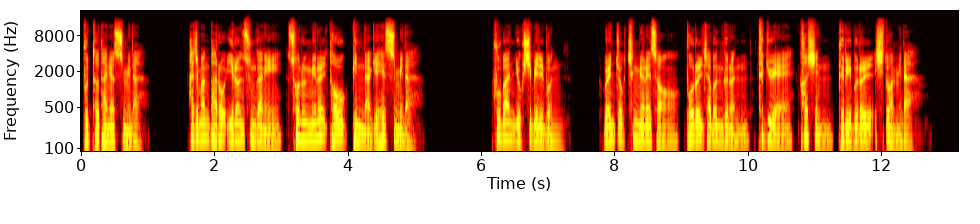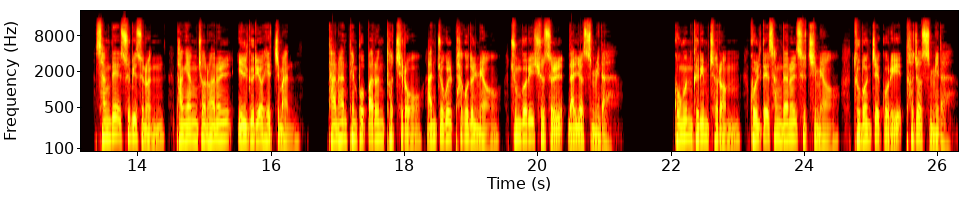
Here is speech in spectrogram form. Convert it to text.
붙어 다녔습니다. 하지만 바로 이런 순간이 손흥민을 더욱 빛나게 했습니다. 후반 61분 왼쪽 측면에서 볼을 잡은 그는 특유의 컷인 드리블을 시도합니다. 상대 수비수는 방향 전환을 읽으려 했지만 단 한 템포 빠른 터치로 안쪽을 파고들며 중거리 슛을 날렸습니다. 공은 그림처럼 골대 상단을 스치며 두 번째 골이 터졌습니다.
